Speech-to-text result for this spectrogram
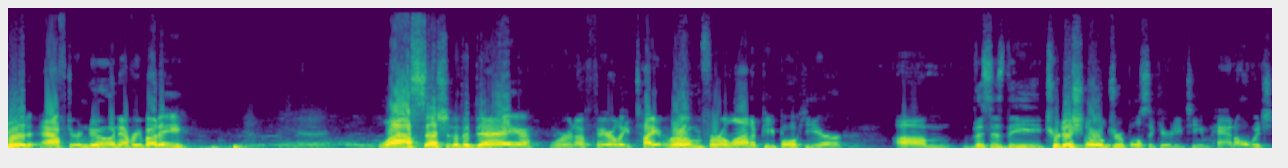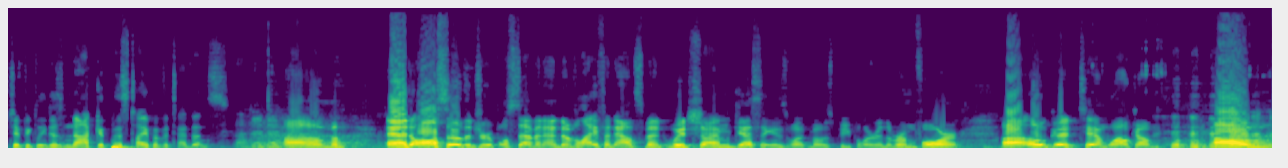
Good afternoon, everybody. Last session of the day. We're in a fairly tight room for a lot of people here. Um, this is the traditional Drupal security team panel, which typically does not get this type of attendance. Um, and also the Drupal 7 end of life announcement, which I'm guessing is what most people are in the room for. Uh, oh, good. Tim, welcome. Um,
